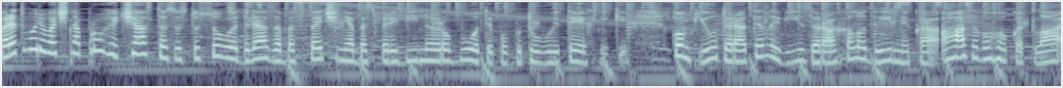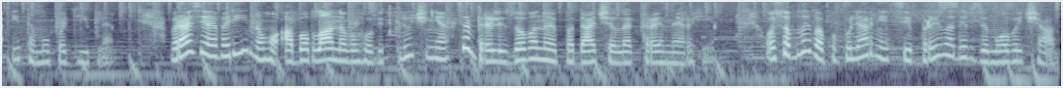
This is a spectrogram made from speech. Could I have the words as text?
Перетворювач напруги часто застосовують для забезпечення безперебійної роботи побутової техніки, комп'ютера, телевізора, холодильника, газового котла і тому подібне. В разі аварійного або планового відключення централізованої подачі електроенергії. Особливо популярні ці прилади в зимовий час,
